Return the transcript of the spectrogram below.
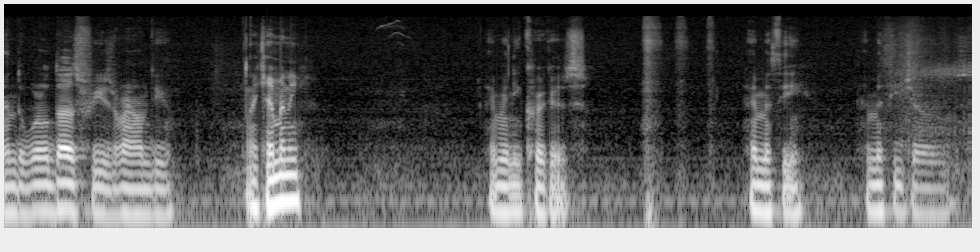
and the world does freeze around you. like many? Himothy Crickets. Himothy. Himothy Jones.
